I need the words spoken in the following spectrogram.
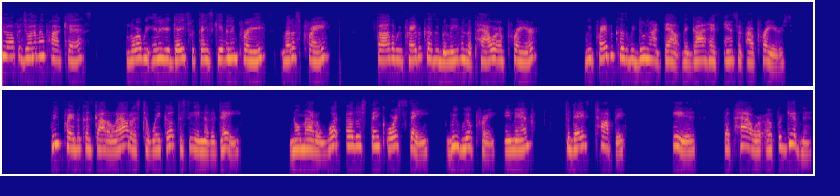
you all for joining my podcast. Lord, we enter your gates with thanksgiving and praise. Let us pray. Father, we pray because we believe in the power of prayer. We pray because we do not doubt that God has answered our prayers. We pray because God allowed us to wake up to see another day. No matter what others think or say, we will pray. Amen. Today's topic is the power of forgiveness.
